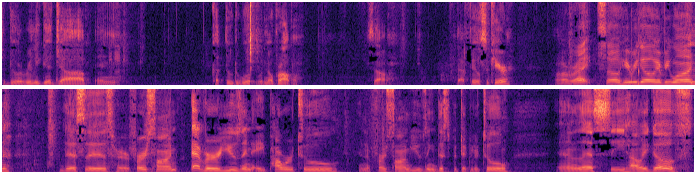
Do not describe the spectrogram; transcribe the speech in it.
to do a really good job and cut through the wood with no problem. So, that feels secure. Alright, so here we go everyone. This is her first time ever using a power tool and the first time using this particular tool. And let's see how it goes.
